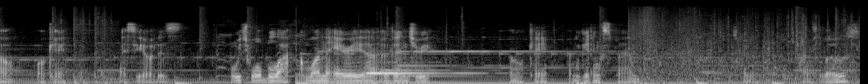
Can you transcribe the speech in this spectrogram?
Oh, okay. I see how it is. Which will block one area of entry. Okay, I'm getting spam. Just gonna cancel those.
